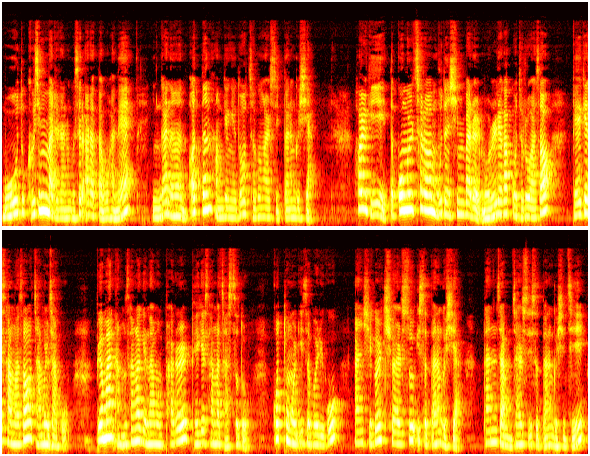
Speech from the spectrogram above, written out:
모두 거짓말이라는 것을 알았다고 하네. 인간은 어떤 환경에도 적응할 수 있다는 것이야. 헐기 떡고물처럼 묻은 신발을 몰래 갖고 들어와서 베개 삼아서 잠을 자고 뼈만 앙상하게 남은 팔을 베개 삼아 잤어도 고통을 잊어버리고 안식을 취할 수 있었다는 것이야. 단잠 잘 수 있었다는 것이지.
